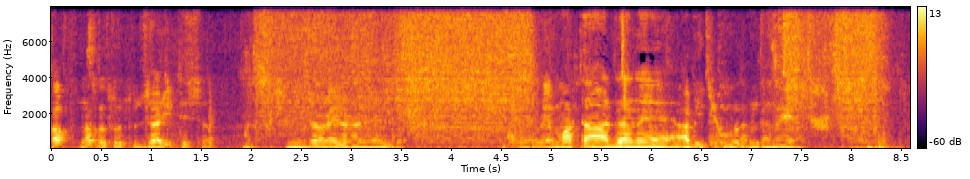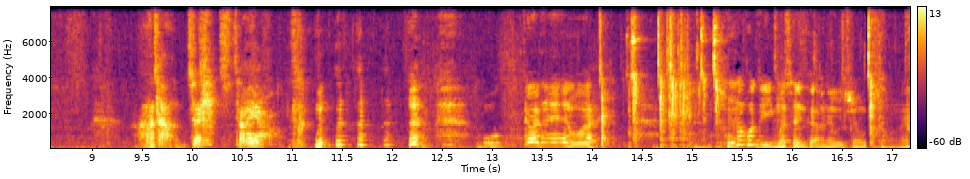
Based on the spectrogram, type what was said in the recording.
あなんかちょっとジャリってした。水洗いが足りないんで。これまたあれだね。阿鼻教なんだねあなたジャリって言ったよ。おっかねえおい。そんなこと言いませんからねうちの奥さんはね。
